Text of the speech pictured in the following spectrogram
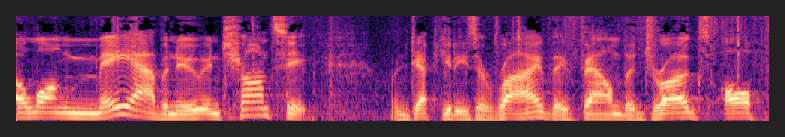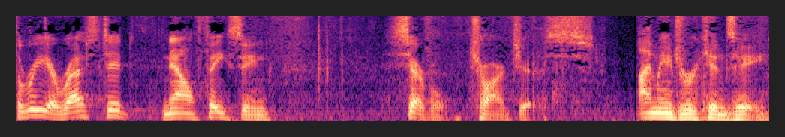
along May Avenue in Chauncey. When deputies arrived, they found the drugs, all three arrested, now facing several charges. I'm Andrew Kinsey.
